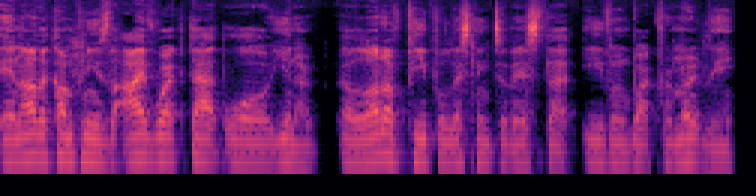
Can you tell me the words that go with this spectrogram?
In other companies that I've worked at, or, you know, a lot of people listening to this that even work remotely,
